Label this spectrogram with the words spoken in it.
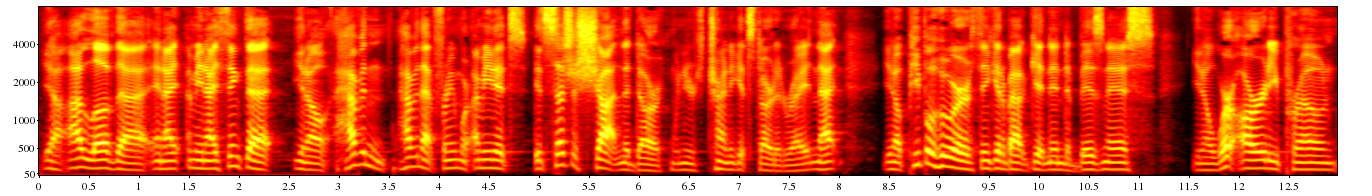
Yeah, I love that. And I, I mean, I think that, you know, having having that framework, I mean, it's it's such a shot in the dark when you're trying to get started, right? And that you know, people who are thinking about getting into business, you know, we're already prone,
